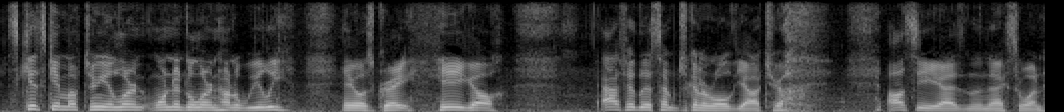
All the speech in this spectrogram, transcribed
This kids came up to me and learned, wanted to learn how to wheelie. It was great. Here you go. After this, I'm just going to roll the outro. I'll see you guys in the next one.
